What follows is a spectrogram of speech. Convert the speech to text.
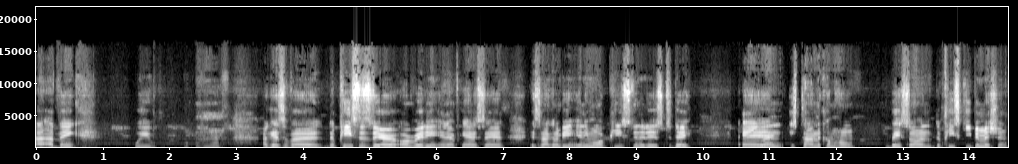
I, I think we, I guess if uh, the peace is there already in Afghanistan, it's not going to be any more peace than it is today. And Right. it's time to come home based on the peacekeeping mission,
